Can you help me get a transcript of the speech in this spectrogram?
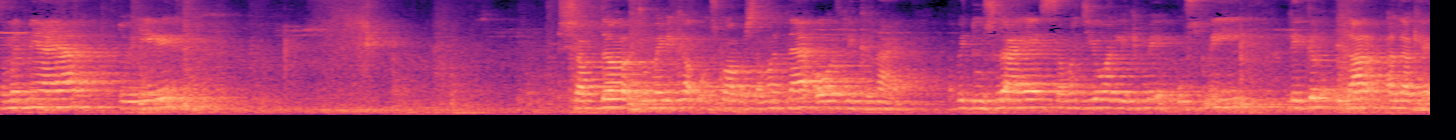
समझ में आया? तो ये शब्द जो मैं लिखा, उसको आप समझना है और लिखना है। अभी दूसरा है, समझिए और लिख में उसमें ही लेकिन उदाहरण अलग है।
